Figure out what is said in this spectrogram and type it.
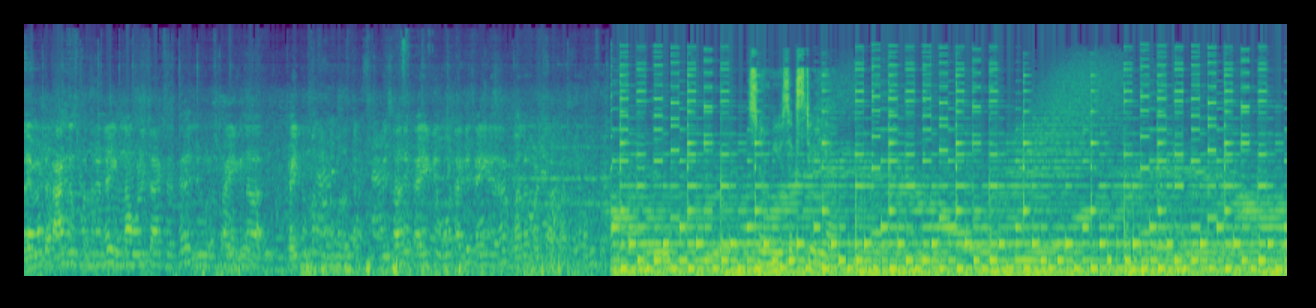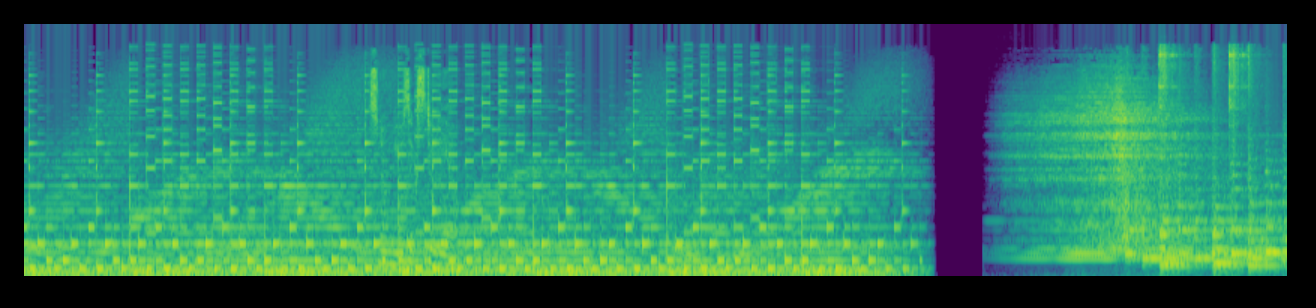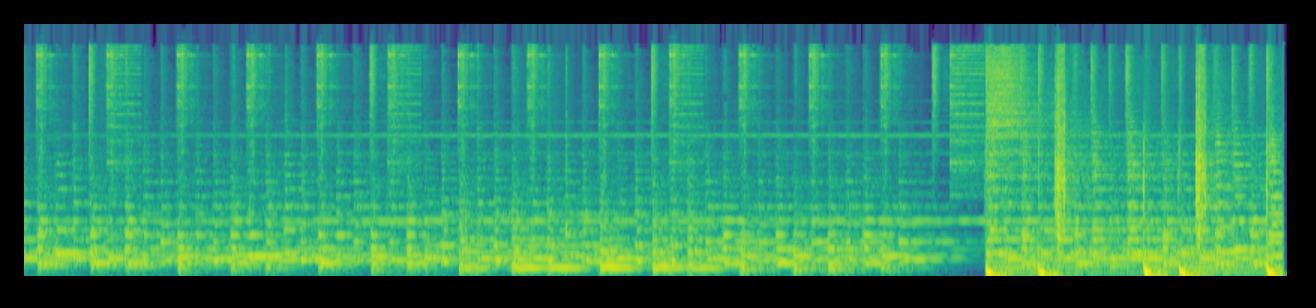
ದಯವಿಟ್ಟು ಕಾಂಗ್ರೆಸ್ ಬಂದ್ರೆ ಇನ್ನ ಉಳಿತಾಯ ಆಗ್ತೈತೆ, ನೀವು ಕೈಗಿನ ಕೈ ತುಂಬ ದುಡ್ಡು ಬರುತ್ತೆ. ಈ ಸಾರಿ ಕೈಗೆ ಓಟ್ ಹಾಕಿ ಕೈಗೆ ಬಲ ಮಾಡ್ತಾರೆ Music Studio.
